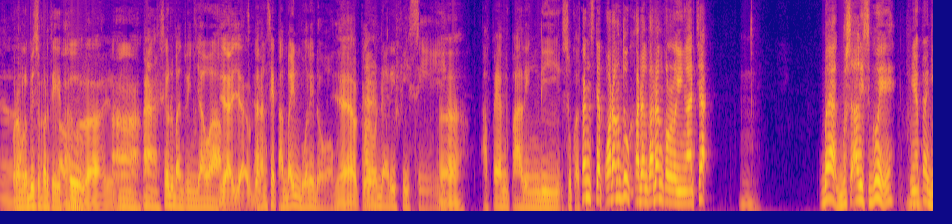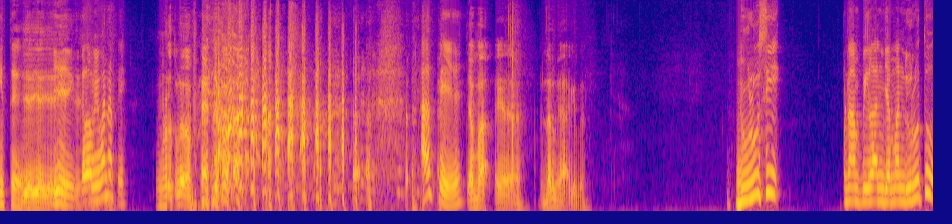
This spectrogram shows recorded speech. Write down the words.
Ya, Kurang lebih seperti itu. Alhamdulillah, ya. Ah, nah, saya udah bantuin jawab. Ya, ya, udah. Sekarang saya tambahin boleh dong. Ya, oke. Kalau dari fisik, Ah. apa yang paling disuka? Kan setiap orang tuh kadang-kadang kalau lagi ngaca, bagus alis gue ya. Ternyata gitu. Hmm. Iya, iya, iya, iya, iya. Kalau Miwan apa? ya? Menurut lu apa? Coba, Apa? ya? coba ya. bener nggak gitu? Dulu sih penampilan zaman dulu tuh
